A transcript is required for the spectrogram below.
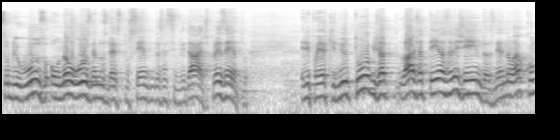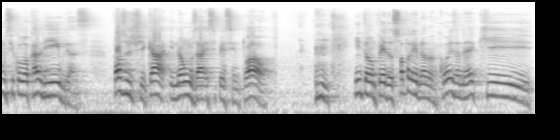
sobre o uso ou não uso né, dos 10% da acessibilidade? Por exemplo, ele põe aqui no YouTube, já, lá já tem as legendas, né? não há como se colocar libras. Posso justificar e não usar esse percentual? Então, Pedro, só para lembrar uma coisa, né, que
